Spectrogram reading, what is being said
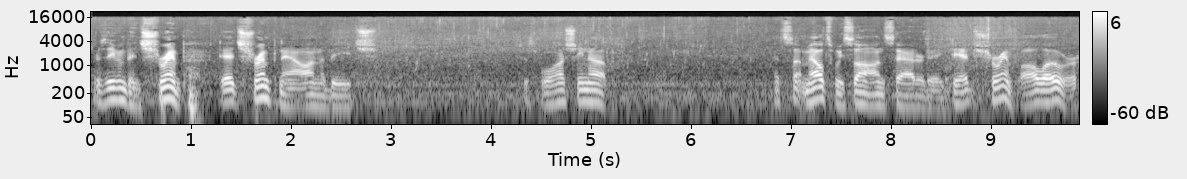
There's even been shrimp, dead shrimp now on the beach. Just washing up. That's something else we saw on Saturday. Dead shrimp all over.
